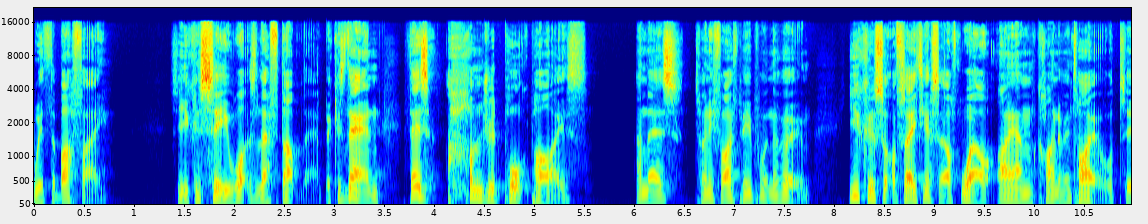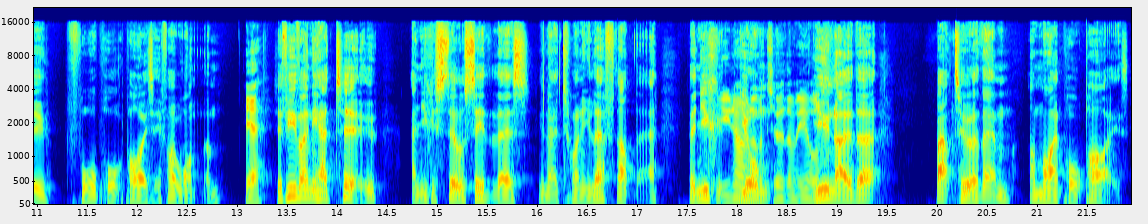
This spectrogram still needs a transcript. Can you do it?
with the buffet so you can see what's left up there. Because then, if there's 100 pork pies and there's 25 people in the room, you can sort of say to yourself, well, I am kind of entitled to four pork pies if I want them. Yeah. So if you've only had two and you can still see that there's, you know, 20 left up there, then you can, You know two of them are yours. You know that about two of them are my pork pies.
